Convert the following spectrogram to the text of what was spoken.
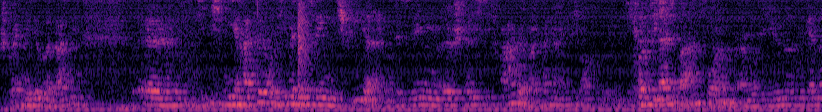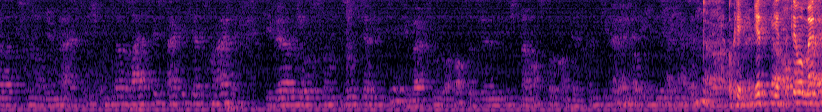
sprechen wir hier über Sachen, äh, die ich nie hatte und die mir deswegen nicht fielen. Und deswegen äh, stelle ich die Frage, weil kann ja kann sie nicht beantworten. Also die jüngere Generation, noch jünger als ich, unter 30, sage ich jetzt mal, die werden sozialisiert, die wachsen so auf, das werden sie nicht mehr rausbekommen. Okay, jetzt, jetzt ist der Moment,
